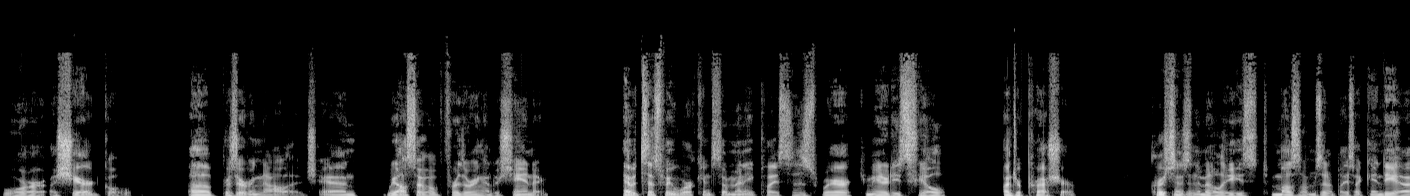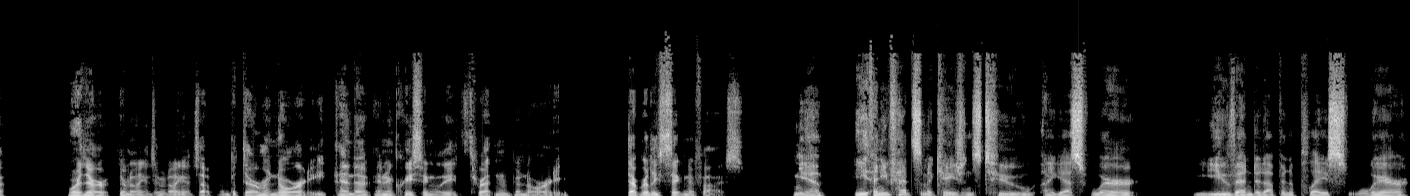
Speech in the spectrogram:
for a shared goal of preserving knowledge. And we also hope furthering understanding. And since we work in so many places where communities feel under pressure, Christians in the Middle East, Muslims in a place like India, where there, there are millions and millions of them, but they're a minority and a, an increasingly threatened minority. That really signifies. Yeah. And you've had some occasions too, I guess, where you've ended up in a place where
